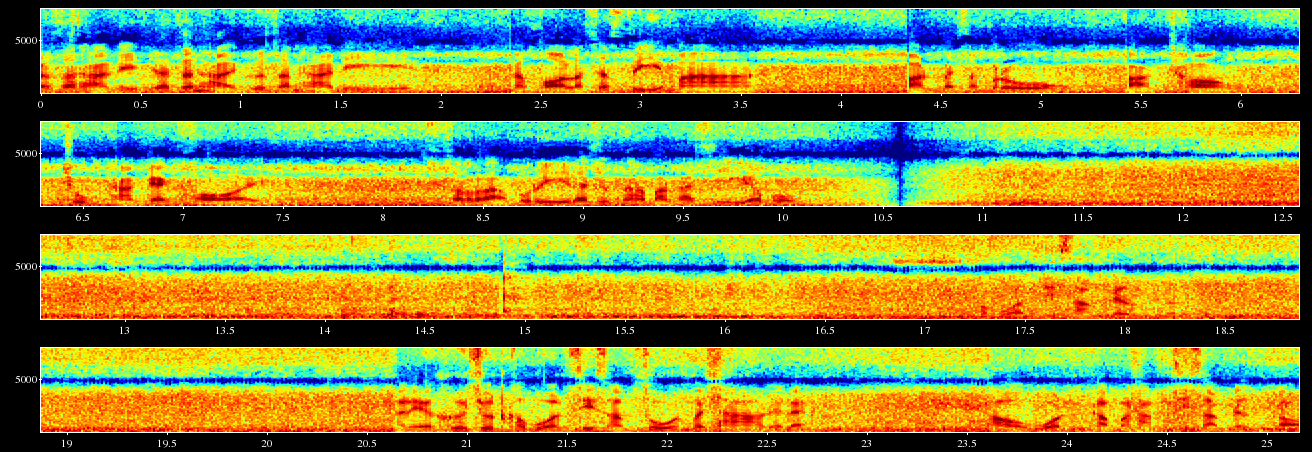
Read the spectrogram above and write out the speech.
ดี๋ยวสถานีที่เราจะถ่ายคือสถานี นครราชสีมา บ้านใหม่สำโรง ปากช่อง ชุมทางแก่งคอย สระบุรี และชุมทางบ้านภาชีครับผมขบวน 431 อันนี้ก็คือชุดขบวน 430 เมื่อเช้านี่แหละ เอาวนกลับมาทำ431 ต่อ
